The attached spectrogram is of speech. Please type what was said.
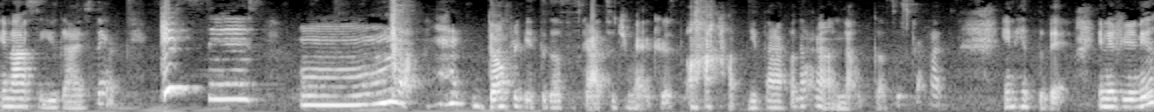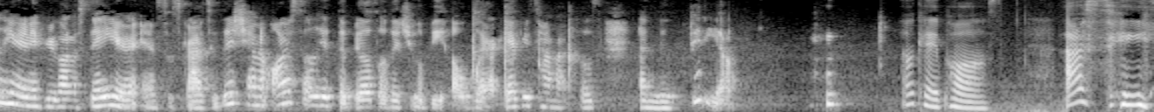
And I'll see you guys there. Kisses! Don't forget to go subscribe to Dramatic Crystal. you thought I forgot? Uh, no, go subscribe and hit the bell. And if you're new here and if you're going to stay here and subscribe to this channel, also hit the bell so that you'll be aware every time I post a new video. okay, pause. I see.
